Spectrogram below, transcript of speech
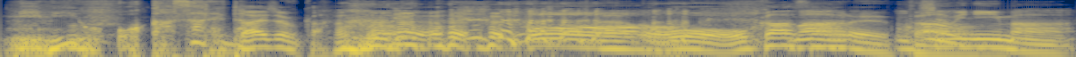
耳を侵された。大丈夫か？おーおお、犯された。まあちなみに今、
